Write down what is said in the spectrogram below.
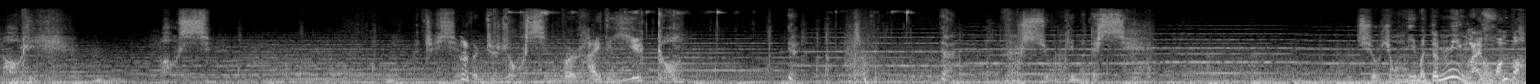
老李，老谢，你们这些闻着肉腥味来的野狗，兄弟们的血，就用你们的命来还吧！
